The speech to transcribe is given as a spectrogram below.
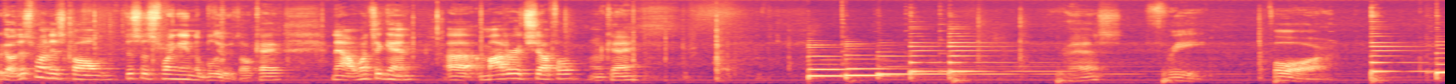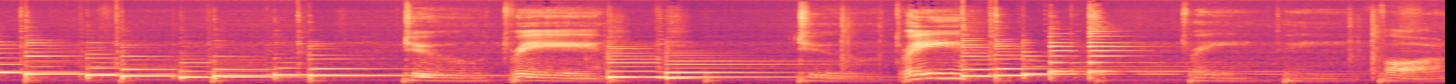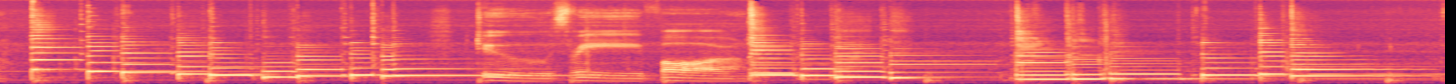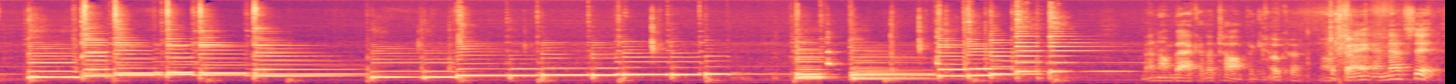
we go. This one is called, this is Swinging the Blues, okay? Now, once again, uh, moderate shuffle, okay? Rest, three, four. Two, three. Two, three. Three, three, four. Three, four. And I'm back at the top again. Okay. Okay, and that's it.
